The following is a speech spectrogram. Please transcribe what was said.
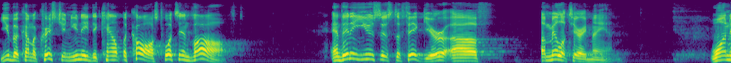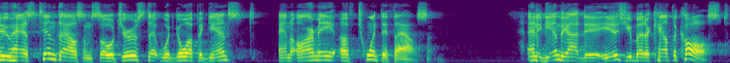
you become a Christian, you need to count the cost, what's involved. And then he uses the figure of a military man, one who has 10,000 soldiers that would go up against an army of 20,000. And again, the idea is you better count the cost.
